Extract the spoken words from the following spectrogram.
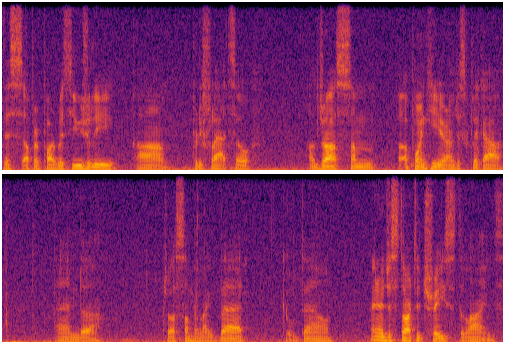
this upper part, but it's usually um, pretty flat. So I'll draw some a point here. I'll just click out and uh, draw something like that. Go down, and you just start to trace the lines.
